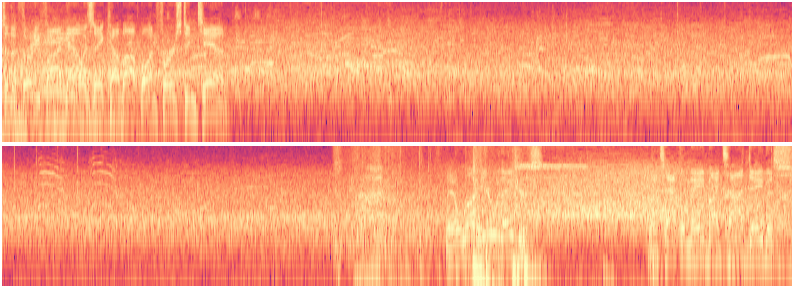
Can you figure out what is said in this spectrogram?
To the 35 now as they come up on first and 10. They'll run here with Akers. The tackle made by Todd Davis.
